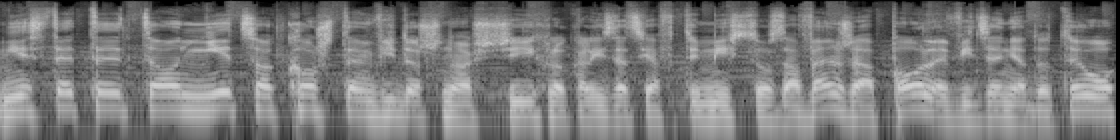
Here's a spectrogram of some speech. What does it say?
Niestety to nieco kosztem widoczności. Ich lokalizacja w tym miejscu zawęża pole widzenia do tyłu.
